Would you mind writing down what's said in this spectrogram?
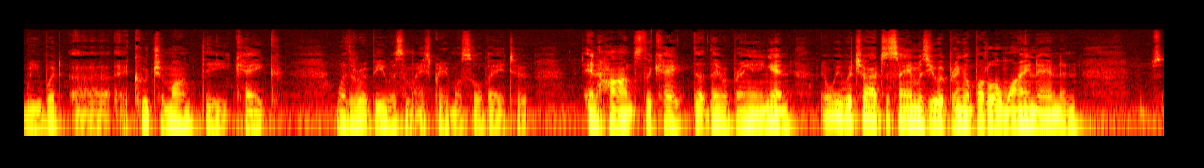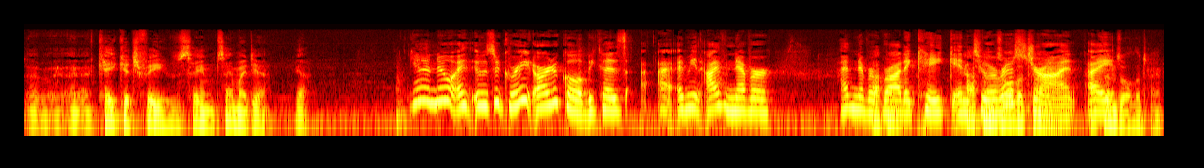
we would uh, accoutrement the cake, whether it be with some ice cream or sorbet to enhance the cake that they were bringing in. And we would charge the same as you would bring a bottle of wine in and uh, a, a cakeage fee. Same same idea. Yeah. Yeah, no, it was a great article because I, I mean, I've never, I've never Happen- brought a cake into a Happens all the time. restaurant. I Happens all the time.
